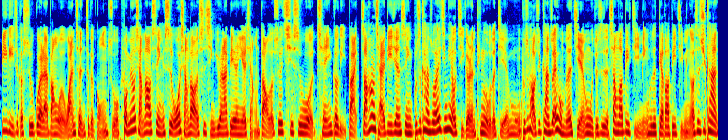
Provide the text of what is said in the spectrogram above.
Billy 这个书柜来帮我完成这个工作。我没有想到的事情是我想到的事情，原来别人也想到了。所以其实我前一个礼拜早上起来第一件事情，不是看说，哎，今天有几个人听了我的节目，不是跑去看说，哎，我们的节目就是上到第几名或者掉到第几名，而是去看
